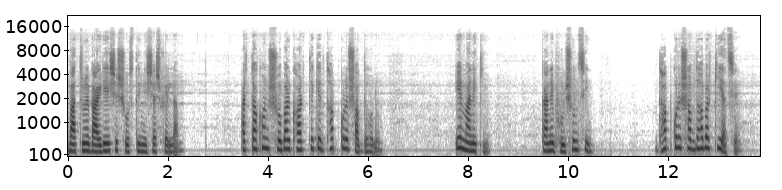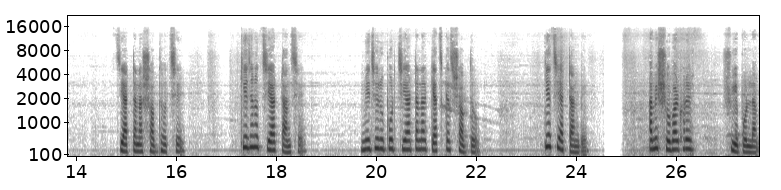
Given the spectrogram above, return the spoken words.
বাথরুমের বাইরে এসে স্বস্তির নিঃশ্বাস ফেললাম। আর তখন শোবার ঘর থেকে ধপ করে শব্দ হলো। এর মানে কি? কানে ভুল শুনছি? ধপ করে শব্দ হবার কি আছে? চেয়ার টানার শব্দ হচ্ছে। কে যেন চেয়ার টানছে। মেঝের উপর চেয়ার টানার ক্যাচ ক্যাচ শব্দ। কে চেয়ার টানবে? আমি শোবার ঘরে শুয়ে পড়লাম।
